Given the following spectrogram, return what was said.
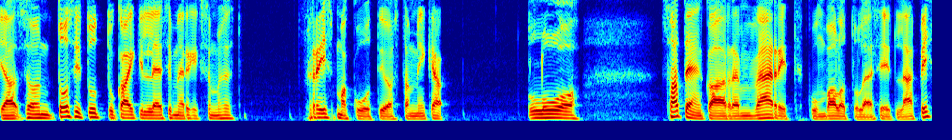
Ja se on tosi tuttu kaikille esimerkiksi semmoisesta prismakuutiosta, mikä luo sateenkaaren värit, kun valo tulee siitä läpi.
